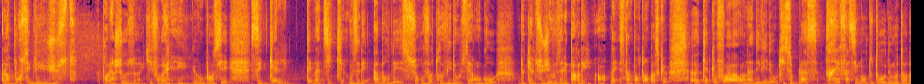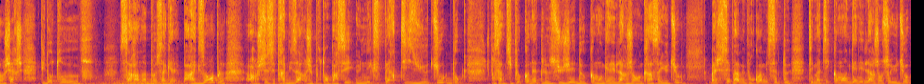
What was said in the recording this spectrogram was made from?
Alors pour cibler juste, première chose qu'il faudrait que vous pensiez, c'est quelle thématique vous allez aborder sur votre vidéo. C'est-à-dire en gros de quel sujet vous allez parler. Hein. Mais c'est important parce que euh, quelquefois on a des vidéos qui se placent très facilement tout en haut du moteur de recherche, et puis d'autres, ça rame un peu, ça gueule. Par exemple, je sais c'est très bizarre, j'ai pourtant passé une expertise YouTube, donc je pense un petit peu connaître le sujet de comment gagner de l'argent grâce à YouTube. Ben je sais pas, mais pourquoi Mais cette thématique, comment gagner de l'argent sur YouTube,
